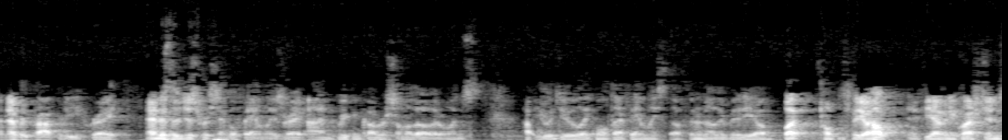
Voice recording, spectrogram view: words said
on every property, right? And this is just for single families, right? And we can cover some of the other ones, how you would do like multifamily stuff in another video. But hope this video helped. And if you have any questions,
